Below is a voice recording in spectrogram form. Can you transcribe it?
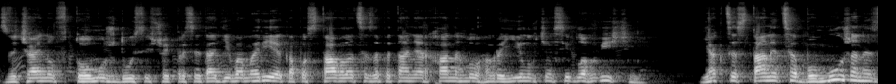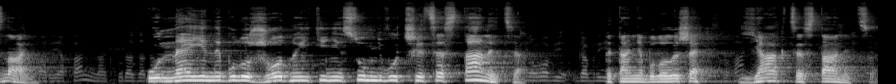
Звичайно, в тому ж дусі, що й Пресвята Діва Марія, яка поставила це запитання Архангелу Гавриїлу в часі благовіщення. Як це станеться, бо мужа не która У неї не було жодної тіні сумніву, чи це станеться. Питання було лише, як це станеться.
